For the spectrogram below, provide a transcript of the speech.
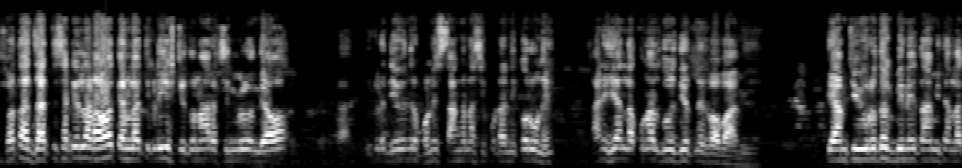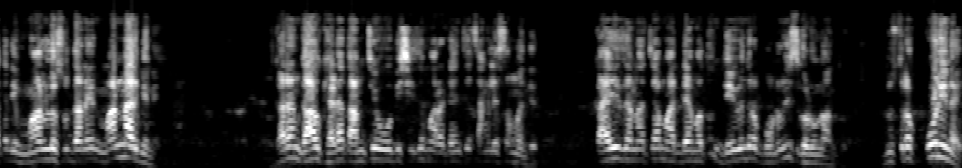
स्वतः जातीसाठी लढावं त्यांना तिकडे इष्टीतून आरक्षण मिळवून द्यावं. इकडे देवेंद्र फडणवीस सांगणं अशी करू नये. आणि यांना कुणाला दोष देत नाहीत बाबा आम्ही. ते आमचे विरोधक बी नाहीत आम्ही त्यांना कधी मानलं सुद्धा नाही मानणार बी नाही. कारण गावखेड्यात आमचे ओबीसीचे मराठ्यांचे चांगले संबंध आहेत. काही जणांच्या माध्यमातून देवेंद्र फडणवीस घडून आणतो. दुसरं कोणी नाही.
